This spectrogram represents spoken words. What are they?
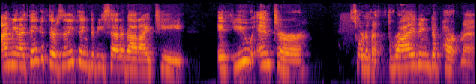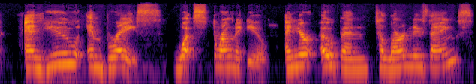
I mean, I think if there's anything to be said about IT, if you enter sort of a thriving department and you embrace what's thrown at you and you're open to learn new things,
